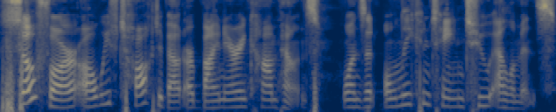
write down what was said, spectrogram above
So far, all we've talked about are binary compounds, ones that only contain two elements.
